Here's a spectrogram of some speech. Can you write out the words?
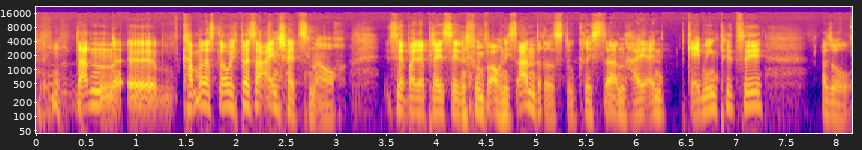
dann äh, kann man das, glaube ich, besser einschätzen auch. Ist ja bei der PlayStation 5 auch nichts anderes. Du kriegst da einen High-End-Gaming-PC, also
